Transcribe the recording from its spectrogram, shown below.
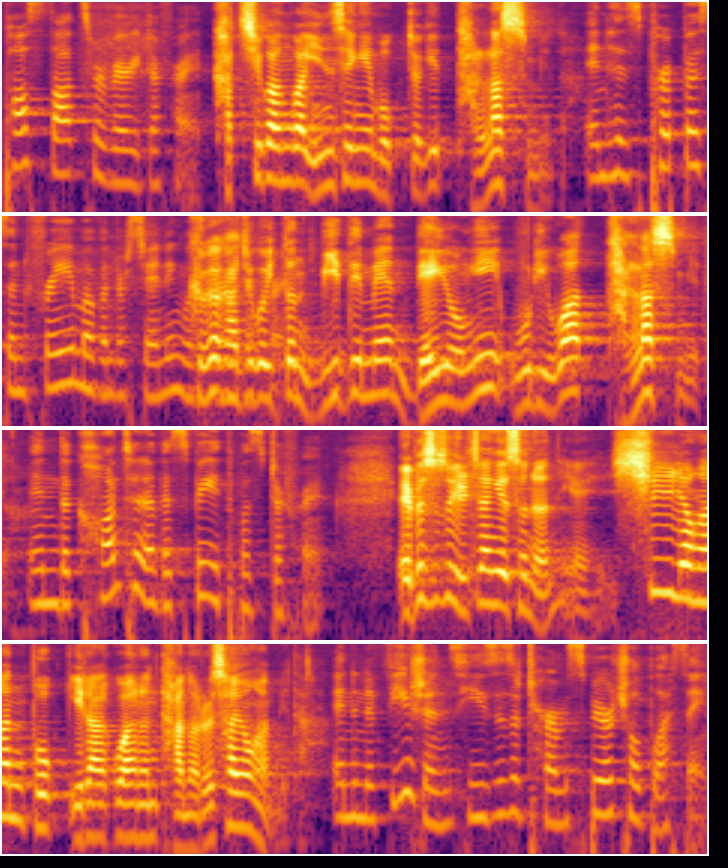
Paul's thoughts were very different, 가치관과 인생의 목적이 달랐습니다. and his purpose and frame of understanding was 그가 very 가지고 different. 있던 믿음의 내용이 우리와 달랐습니다. And the content of his faith was different. 에베소서 1장에서는 예, 신령한 복이라고 하는 단어를 사용합니다. And in Ephesians, he uses a term spiritual blessing,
